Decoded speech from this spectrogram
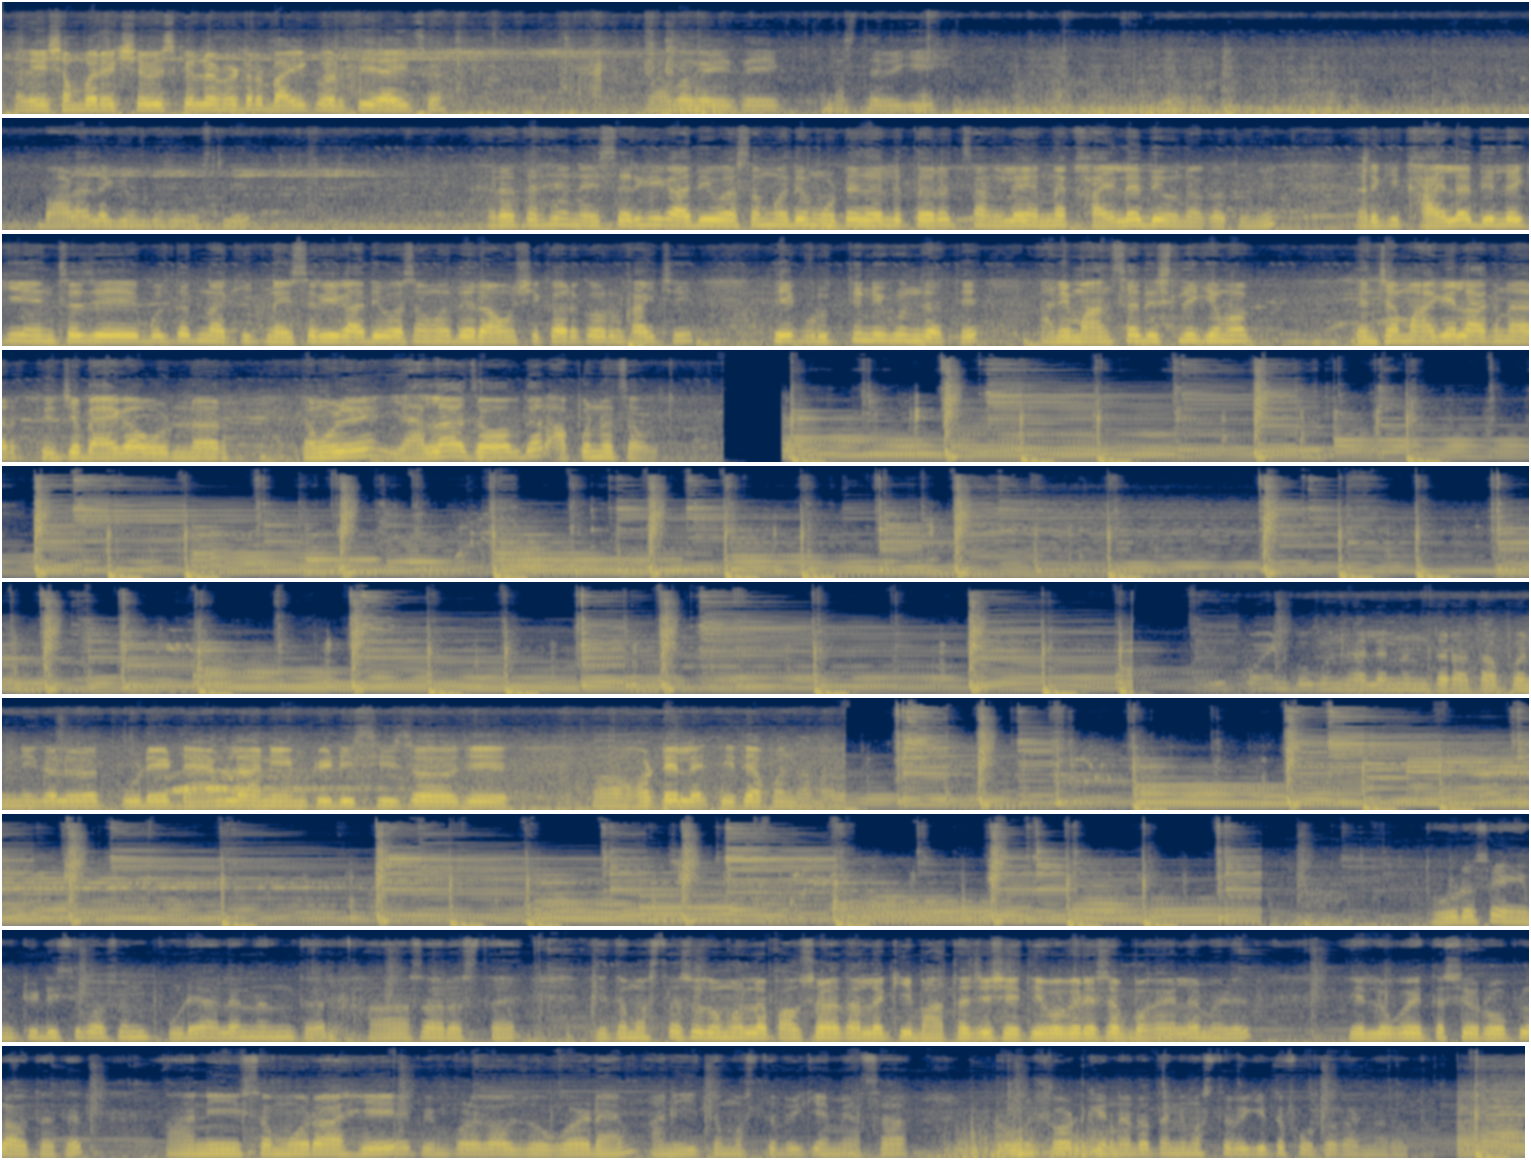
अरे शंभर एकशे वीस किलोमीटर बाईकवरती यायचं. बघा इथे एक मस्तपैकी बाळाला घेऊन कशी बसली. खरं तर हे नैसर्गिक आदिवासामध्ये मोठे झाले तरच चांगलं आहे. यांना खायला देऊ नका तुम्ही. कारण की खायला दिलं की यांचं जे बोलतात ना की नैसर्गिक आदिवासामध्ये राहून शिकार करून खायची ती एक वृत्ती निघून जाते. आणि माणसं दिसली की मग त्यांच्या मागे लागणार त्यांच्या बॅगा ओढणार. त्यामुळे ह्याला जबाबदार आपणच आहोत. झाल्यानंतर आता आपण निघालो पुढे डॅमला आणि एम टी डी सीचं जे हॉटेल आहे तिथे आपण जाणार आहोत. थोडंसं एम टी डी सीपासून पुढे आल्यानंतर हा असा रस्ता आहे. तिथं मस्त असं तुम्हाला पावसाळ्यात आलं की भाताची शेती वगैरे असं बघायला मिळेल. हे लोक इथं असे रोप लावतात आहेत. आणि समोर आहे पिंपळगाव जोगवा डॅम आणि इथं मस्तपैकी आम्ही असा ड्रोन शॉट घेणार आहोत आणि मस्तपैकी इथं फोटो काढणार आहोत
